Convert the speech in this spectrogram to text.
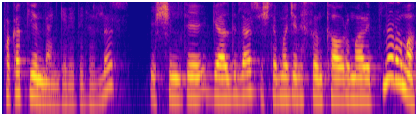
Fakat yeniden gelebilirler. E, şimdi geldiler işte Macaristan'ı tavrımar ettiler ama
